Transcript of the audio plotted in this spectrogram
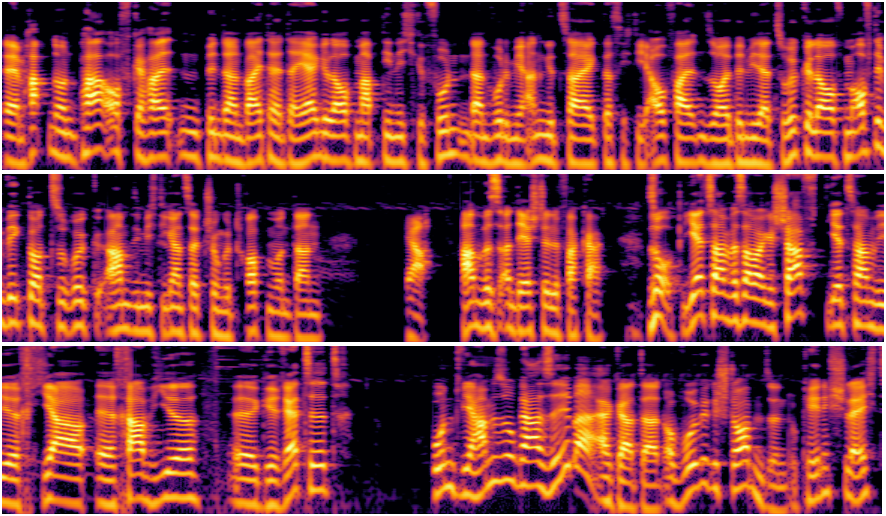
Ähm, hab nur ein paar aufgehalten, bin dann weiter hinterhergelaufen, hab die nicht gefunden. Dann wurde mir angezeigt, dass ich die aufhalten soll, bin wieder zurückgelaufen. Auf dem Weg dort zurück haben sie mich die ganze Zeit schon getroffen und dann, ja, haben wir es an der Stelle verkackt. So, jetzt haben wir es aber geschafft. Jetzt haben wir ja, äh, Javier äh, gerettet. Und wir haben sogar Silber ergattert, obwohl wir gestorben sind. Okay, nicht schlecht.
